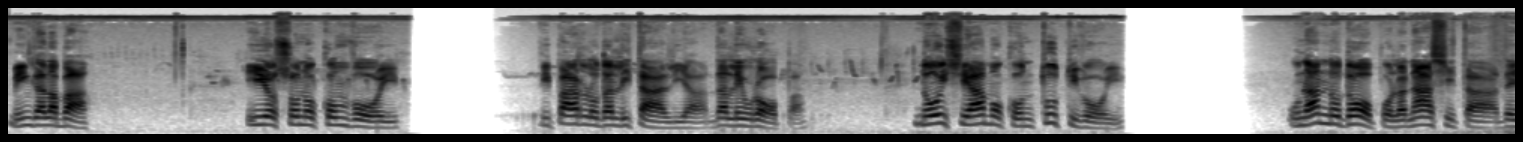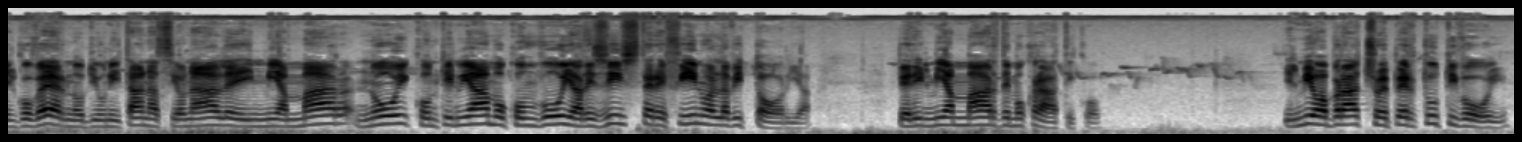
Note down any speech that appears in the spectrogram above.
Mingalabà, io sono con voi. Vi parlo dall'Italia, dall'Europa. Noi siamo con tutti voi. Un anno dopo la nascita del governo di unità nazionale in Myanmar, noi continuiamo con voi a resistere fino alla vittoria per il Myanmar democratico. Il mio abbraccio è per tutti voi,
